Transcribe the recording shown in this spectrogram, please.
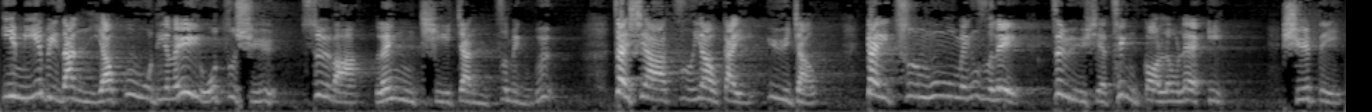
一面被人要古的雷月之序，说话令其将之名誉。在下只要该预教，该此母名日来，只有些清高楼来意，学得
